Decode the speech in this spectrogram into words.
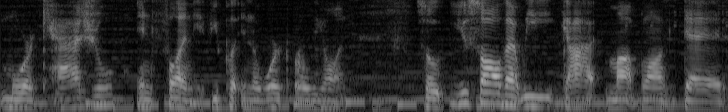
more casual and fun if you put in the work early on. So you saw that we got Mont Blanc dead.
